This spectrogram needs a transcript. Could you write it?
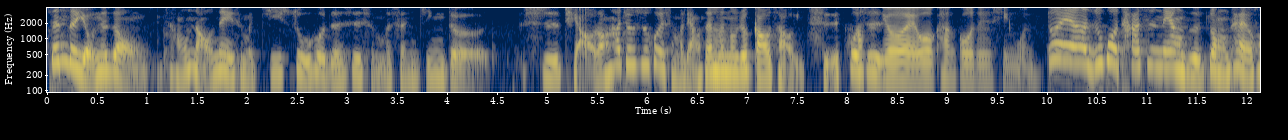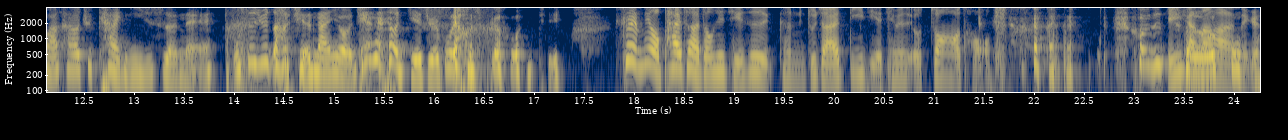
真的有那种从脑内什么激素或者是什么神经的失调，然后他就是会什么两三分钟就高潮一次，或是有哎，我有看过这个新闻。对呀，如果他是那样子的状态的话，他要去看医生呢，不是去找前男友，前男友解决不了这个问题。所以没有拍出来的东西，其实是可能女主角在第一集的前面有撞到头，或是影响到她的那个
